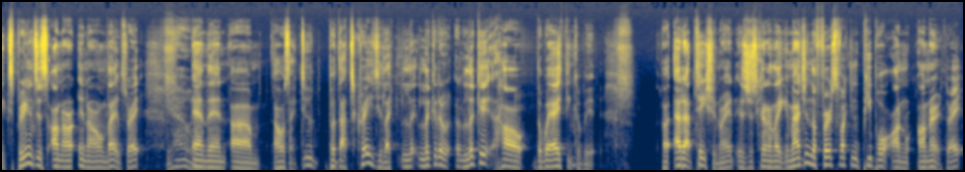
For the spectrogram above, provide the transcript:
experiences on our in our own lives, right? Yeah, and then um I was like, dude, but that's crazy. Like, l- look at it, look at how the way I think of it, uh, adaptation, right? Is just kind of like imagine the first fucking people on on Earth, right?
